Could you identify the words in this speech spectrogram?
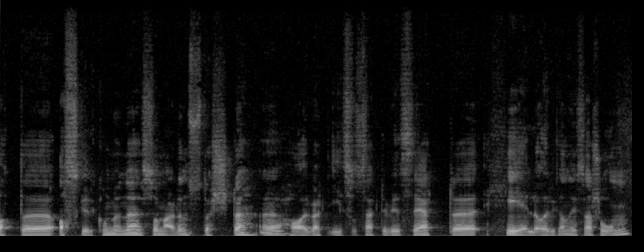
at eh, Asker kommune, som er den største, eh, mm. har vært ISO-sertifisert hele organisasjonen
